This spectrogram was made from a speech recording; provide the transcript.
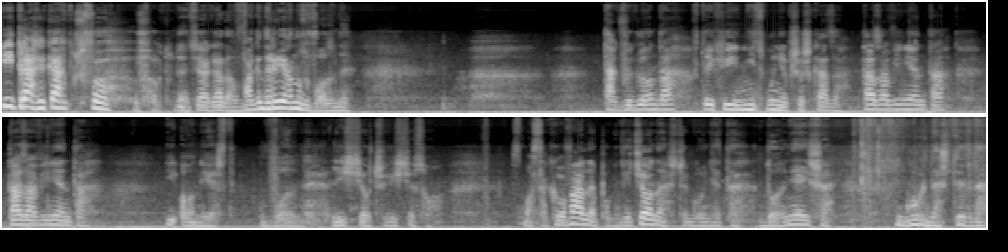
I trachy karpus for, fortuny, co ja gadam, Wagnerianus wolny. Tak wygląda, w tej chwili nic mu nie przeszkadza. Ta zawinięta, ta zawinięta i on jest wolny. Liście oczywiście są zmasakrowane, pogniecione, szczególnie te dolniejsze, górne, sztywne.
